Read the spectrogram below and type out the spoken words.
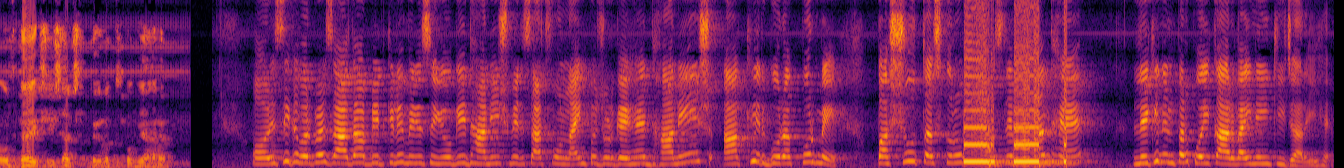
उसका एक शीशा क्षतिग्रस्त हो गया है। और इसी खबर पर ज़्यादा अपडेट के लिए मेरे सहयोगी धानेश मेरे साथ फ़ोन लाइन पर जुड़ गए हैं। धानेश, आखिर गोरखपुर में पशु तस्करों के हौसले हैं, लेकिन इन पर कोई कार्रवाई नहीं की जा रही है।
